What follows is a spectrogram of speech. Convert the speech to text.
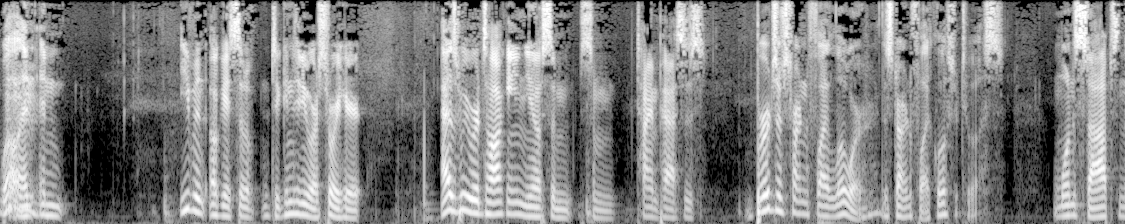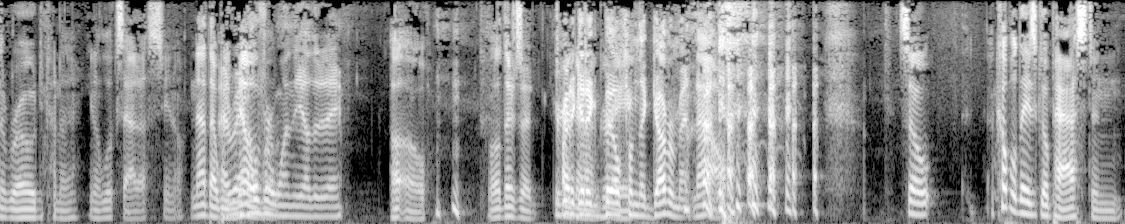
well, and and even okay, so to continue our story here, as we were talking, you know, some some time passes. Birds are starting to fly lower. They're starting to fly closer to us. One stops in the road, kind of you know looks at us. You know, now that we I ran know over one the other day. Uh oh. Well, there's a You're going to get a target bill grave. from the government now. So a couple days go past, and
